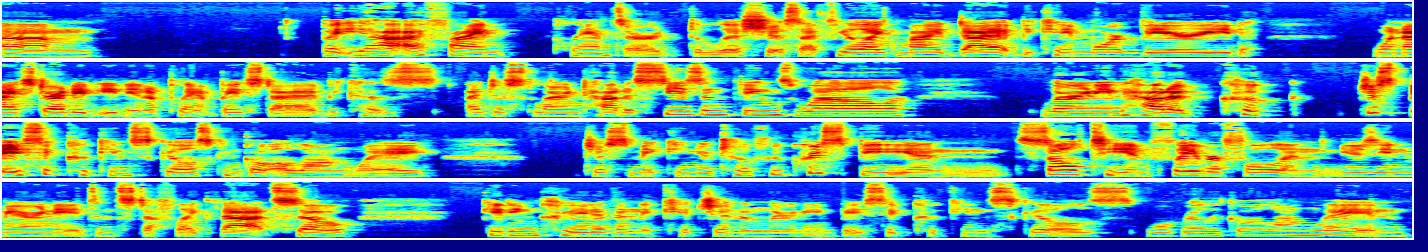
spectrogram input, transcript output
Um, but yeah, I find plants are delicious. I feel like my diet became more varied when I started eating a plant based diet because I just learned how to season things well. Learning how to cook, just basic cooking skills can go a long way. Just making your tofu crispy and salty and flavorful and using marinades and stuff like that. So, getting creative in the kitchen and learning basic cooking skills will really go a long way in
